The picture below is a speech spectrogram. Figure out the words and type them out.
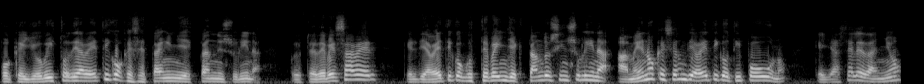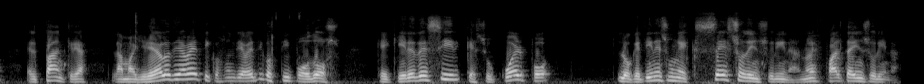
porque yo he visto diabéticos que se están inyectando insulina. Pues usted debe saber el diabético que usted ve inyectando esa insulina, a menos que sea un diabético tipo 1, que ya se le dañó el páncreas, la mayoría de los diabéticos son diabéticos tipo 2, que quiere decir que su cuerpo lo que tiene es un exceso de insulina, no es falta de insulina.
